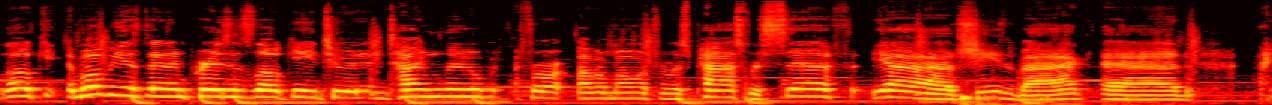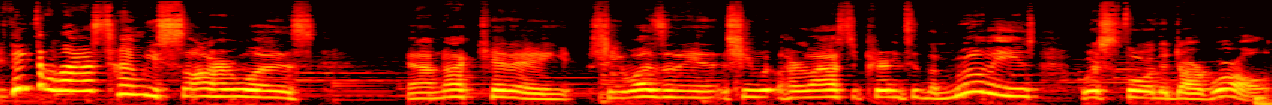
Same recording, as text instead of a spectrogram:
Loki Mobius then imprisons Loki into a time loop for of a moment from his past with Sif. Yeah, she's back, and I think the last time we saw her was, and I'm not kidding, she wasn't in. She her last appearance in the movies was Thor: The Dark World.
